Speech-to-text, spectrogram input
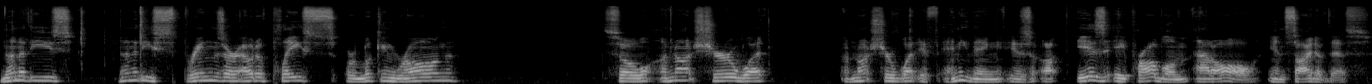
None of these, none of these springs are out of place or looking wrong. So I'm not sure what, I'm not sure what, if anything, is uh, is a problem at all inside of this.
